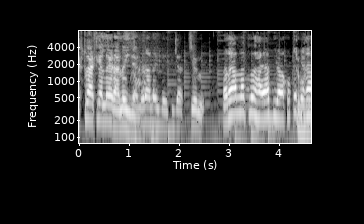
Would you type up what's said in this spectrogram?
একটু আটিয়া লয় রান হই যায়। এরা নাই যাই কি দাদা আল্লাহ তোর হায়াত দিবা কত টাকা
